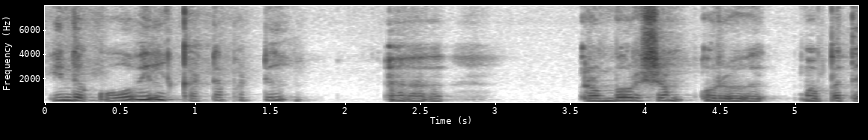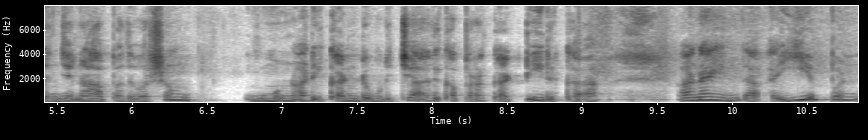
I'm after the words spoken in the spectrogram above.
இந்த கோவில் கட்டப்பட்டு ரொம்ப வருஷம் ஒரு முப்பத்தஞ்சு நாற்பது வருஷம் முன்னாடி கண்டுபிடிச்சி அதுக்கப்புறம் கட்டியிருக்கா. ஆனால் இந்த ஐயப்பன்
